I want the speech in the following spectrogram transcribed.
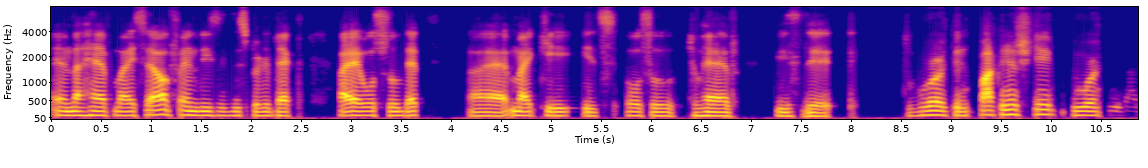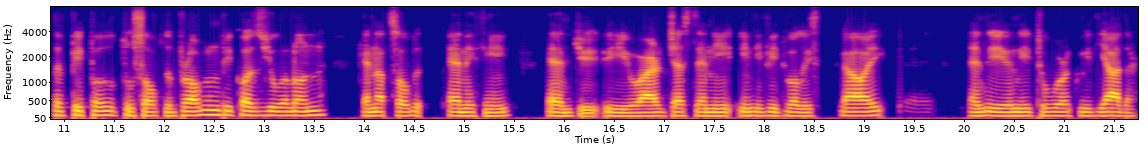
and I have myself, and this is the spirit that I also that uh, my kids also to have is the to work in partnership, work with other people to solve the problem because you alone cannot solve anything, and you you are just an individualist guy and you need to work with the other.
